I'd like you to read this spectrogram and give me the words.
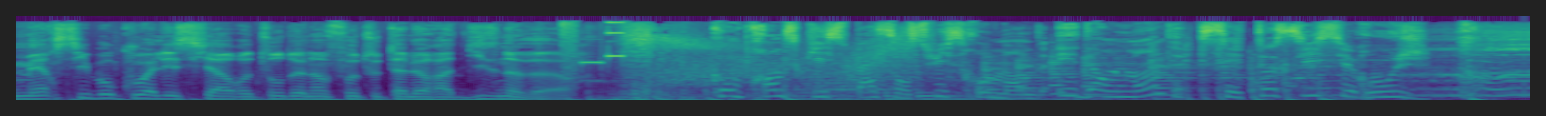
Merci beaucoup Alessia. Retour de l'info tout à l'heure à 19h. Comprendre ce qui se passe en Suisse romande et dans le monde, c'est aussi sur Rouge. Rouge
